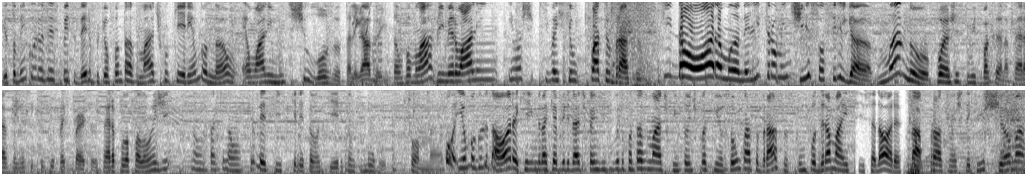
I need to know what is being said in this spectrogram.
E eu tô bem curioso a respeito dele, porque o Fantasmático, querendo ou não, é um alien muito estiloso, tá ligado? Então vamos lá. Primeiro alien, eu acho que vai ser o Quatro Braços. Que da hora, mano. É literalmente isso, ó, se liga. Mano! Pô, eu achei isso aqui muito bacana. Pera, vem, eu sei que tem que ir pra aqui perto. Pera, pula pra longe. Não, não tá aqui não. Deixa eu ver esse esqueletão aqui. Ele tá com murro. Toma. Pô, e é um bagulho da hora que ele me dá aqui a habilidade de ficar invisível do Fantasmático. Então, tipo assim, eu sou um Quatro Braços com um poder a mais. Isso é da hora. Tá, próximo, a gente tem aqui o Chama.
